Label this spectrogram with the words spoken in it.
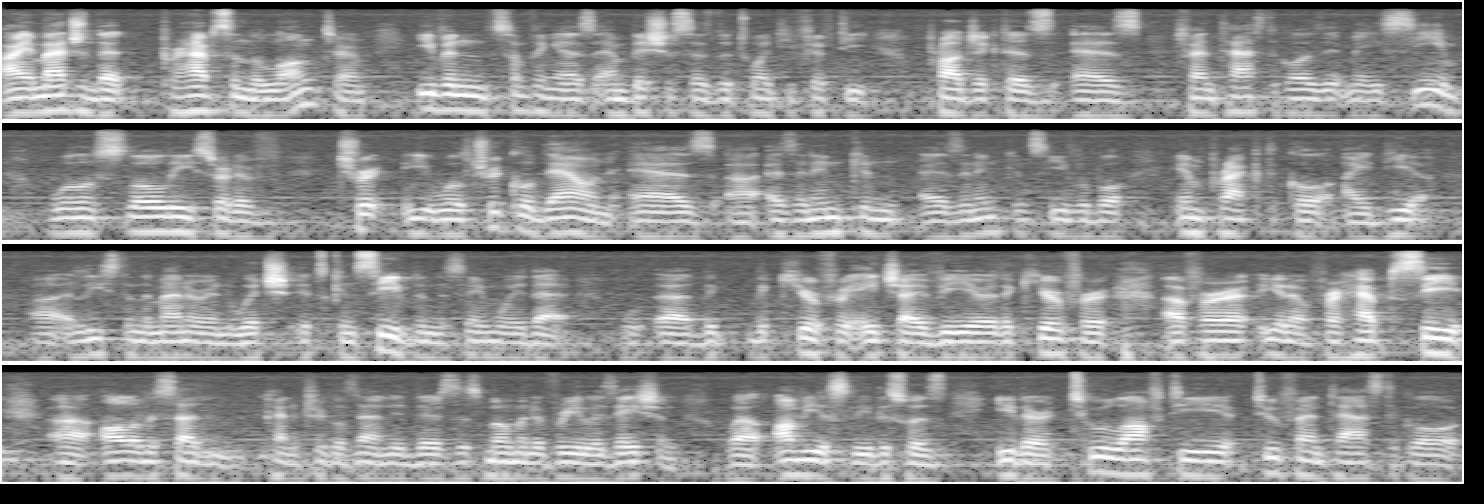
I imagine that perhaps in the long term, even something as ambitious as the 2050 project, as, as fantastical as it may seem, will slowly sort of tri- will trickle down as, uh, as, an as an inconceivable, impractical idea. Uh, at least in the manner in which it's conceived, in the same way that uh, the, the cure for HIV or the cure for, uh, for you know, for Hep C, uh, all of a sudden kind of trickles down. And there's this moment of realization. Well, obviously, this was either too lofty, too fantastical,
